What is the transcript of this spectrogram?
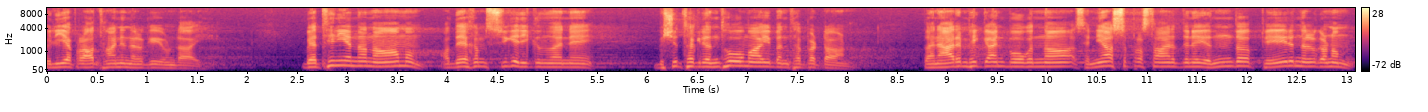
വലിയ പ്രാധാന്യം നൽകുകയുണ്ടായി. ബഥിനി എന്ന നാമം അദ്ദേഹം സ്വീകരിക്കുന്നത് തന്നെ വിശുദ്ധ ഗ്രന്ഥവുമായി ബന്ധപ്പെട്ടാണ്. താൻ ആരംഭിക്കാൻ പോകുന്ന സന്യാസ പ്രസ്ഥാനത്തിന് എന്ത് പേര് നൽകണം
